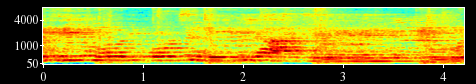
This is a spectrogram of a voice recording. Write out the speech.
你的我的脖子你的眼睛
